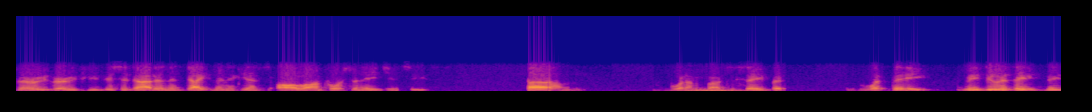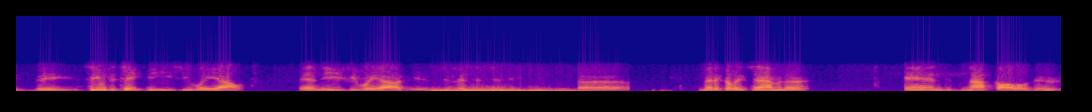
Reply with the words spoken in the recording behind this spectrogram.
very, very few. This is not an indictment against all law enforcement agencies. Um, what I'm about to say, but what they they do is they, they they seem to take the easy way out, and the easy way out is to listen to the uh, medical examiner and not follow their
